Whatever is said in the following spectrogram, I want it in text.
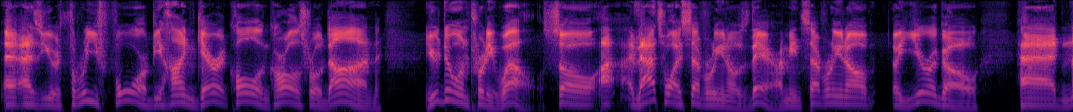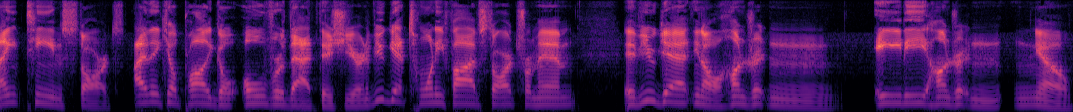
as your 3 4 behind Gerrit Cole and Carlos Rodon. You're doing pretty well. So I, that's why Severino's there. I mean, Severino a year ago had 19 starts. I think he'll probably go over that this year. And if you get 25 starts from him, if you get, you know, 180, 100 and, you know,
